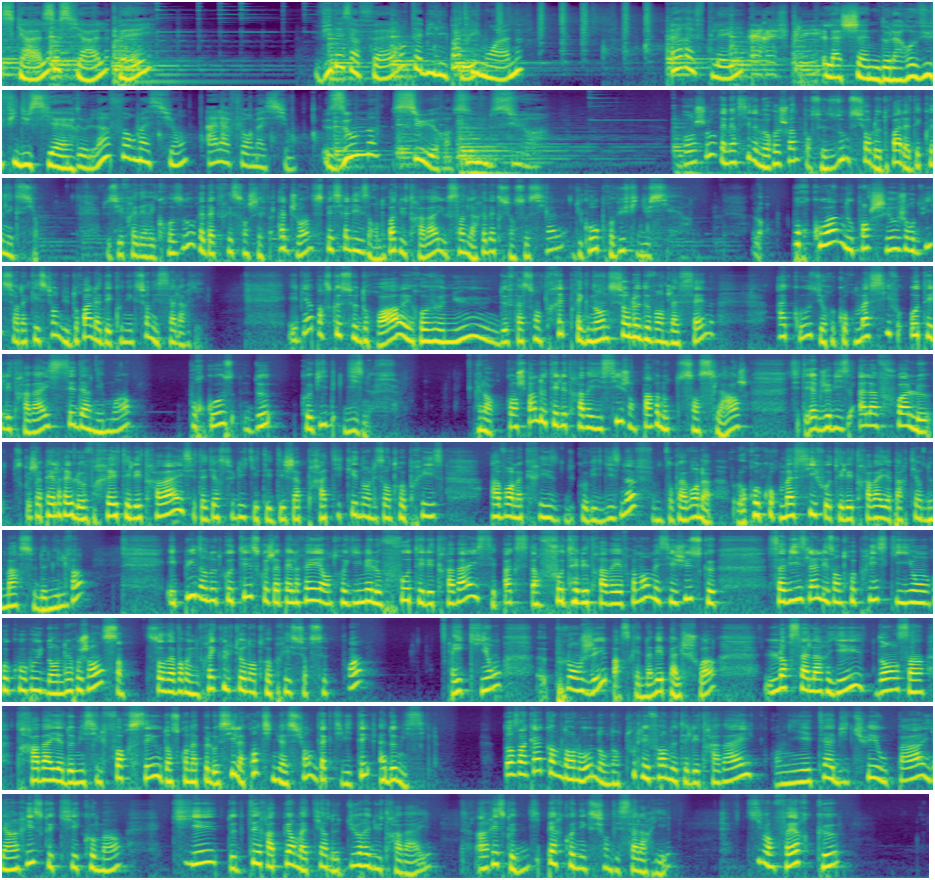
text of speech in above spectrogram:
fiscale, sociale, paye, vie des affaires, comptabilité, patrimoine. RF Play, la chaîne de la revue fiduciaire de l'information à la formation. Zoom sur, zoom sur. Bonjour et merci de me rejoindre pour ce Zoom sur le droit à la déconnexion. Je suis Frédéric Roseau, rédactrice en chef adjointe spécialisée en droit du travail au sein de la rédaction sociale du groupe Revue Fiduciaire. Pourquoi nous pencher aujourd'hui sur la question du droit à la déconnexion des salariés? Eh bien parce que ce droit est revenu de façon très prégnante sur le devant de la scène à cause du recours massif au télétravail ces derniers mois pour cause de Covid-19. Alors, quand je parle de télétravail ici, j'en parle au sens large, c'est-à-dire que je vise à la fois ce que j'appellerais le vrai télétravail, c'est-à-dire celui qui était déjà pratiqué dans les entreprises avant la crise du Covid-19, donc avant le recours massif au télétravail à partir de mars 2020. Et puis d'un autre côté, ce que j'appellerais entre guillemets le faux télétravail, c'est pas que c'est un faux télétravail vraiment, mais c'est juste que ça vise là les entreprises qui y ont recouru dans l'urgence, sans avoir une vraie culture d'entreprise sur ce point, et qui ont euh, plongé, parce qu'elles n'avaient pas le choix, leurs salariés dans un travail à domicile forcé ou dans ce qu'on appelle aussi la continuation d'activité à domicile. Dans un cas comme dans l'autre, donc dans toutes les formes de télétravail, qu'on y était habitué ou pas, il y a un risque qui est commun, qui est de déraper en matière de durée du travail, un risque d'hyperconnexion des salariés, qui vont faire que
